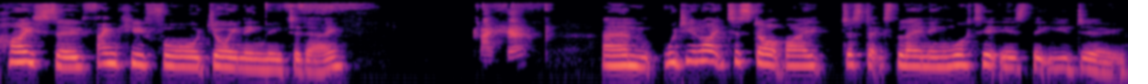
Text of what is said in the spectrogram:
Hi, Sue. Thank you for joining me today. Pleasure. Um, would you like to start by just explaining what it is that you do?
